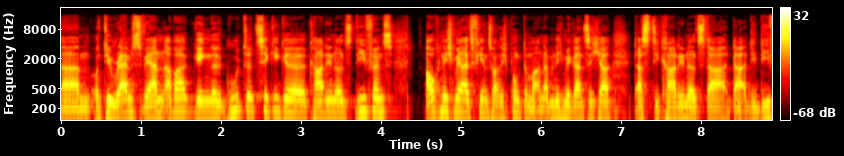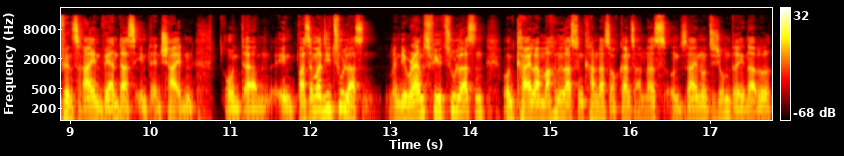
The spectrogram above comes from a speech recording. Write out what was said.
Ähm, und die Rams werden aber gegen eine gute, zickige Cardinals Defense auch nicht mehr als 24 Punkte machen. Da bin ich mir ganz sicher, dass die Cardinals da, da die Defense rein werden das eben entscheiden. Und ähm, was immer die zulassen. Wenn die Rams viel zulassen und Kyler machen lassen, kann das auch ganz anders und sein und sich umdrehen. Also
